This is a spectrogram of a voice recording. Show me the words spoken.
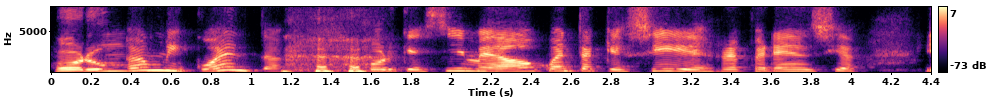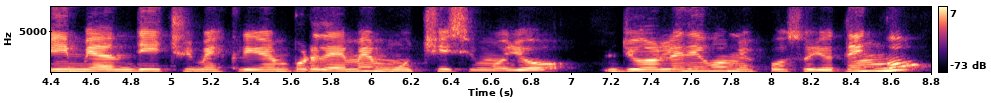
orungan mi cuenta, porque sí, me he dado cuenta que sí, es referencia y me han dicho y me escriben por DM muchísimo. Yo, yo le digo a mi esposo, yo tengo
